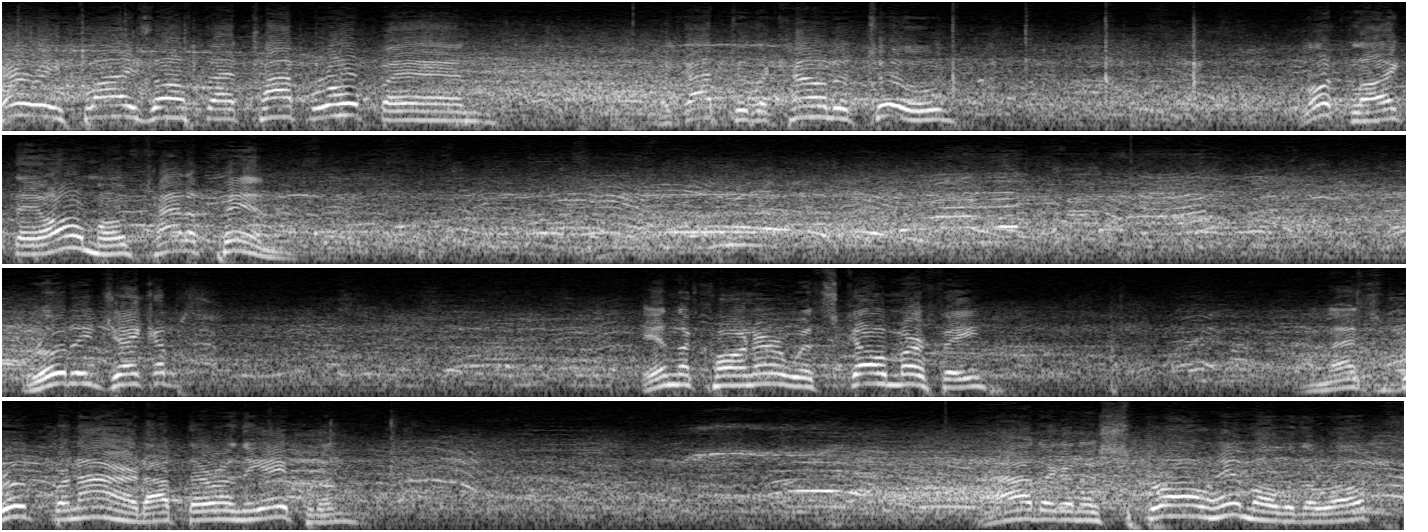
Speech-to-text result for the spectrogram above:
Harry flies off that top rope and they got to the count of two. Looked like they almost had a pin. Rudy Jacobs in the corner with Skull Murphy. And that's Brute Bernard out there on the apron. Now they're going to sprawl him over the ropes.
